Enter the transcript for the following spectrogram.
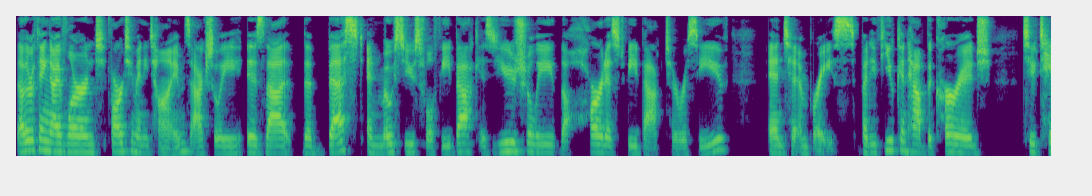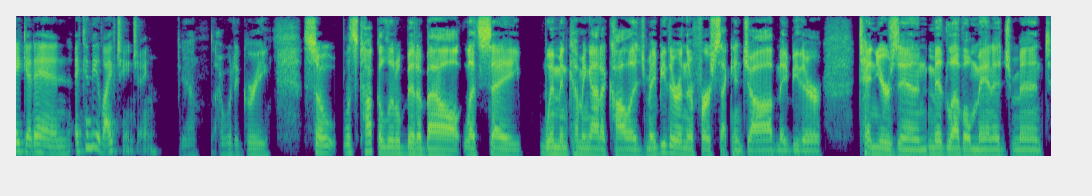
the other thing I've learned far too many times, actually, is that the best and most useful feedback is usually the hardest feedback to receive and to embrace. But if you can have the courage to take it in, it can be life changing. Yeah, I would agree. So let's talk a little bit about, let's say, women coming out of college. Maybe they're in their first, second job. Maybe they're 10 years in mid level management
